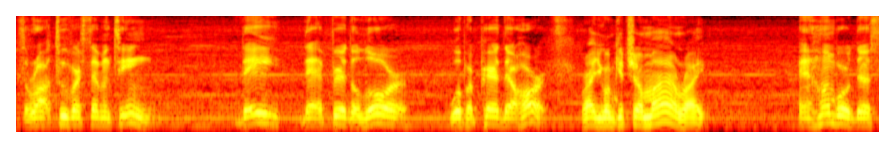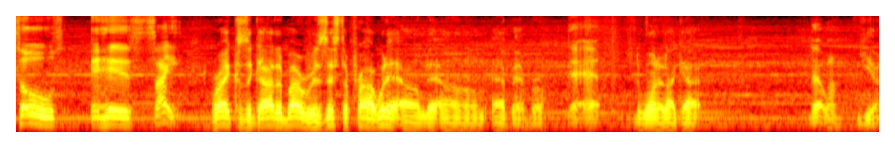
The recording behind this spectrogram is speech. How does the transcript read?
Sirach 2 verse 17. they that fear the Lord will prepare their hearts Right, you're gonna get your mind right. and humble their souls in His sight. Right, because the of the Bible resist the proud. Where that um that um app at, bro? That app, The one that I got. that one, Yeah.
